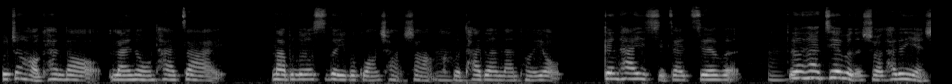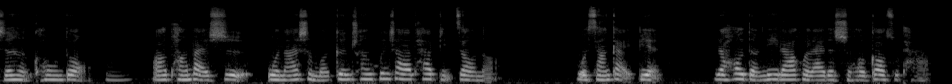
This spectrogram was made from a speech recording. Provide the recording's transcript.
就正好看到莱农她在那不勒斯的一个广场上和。她的男朋友跟她一起在接吻，嗯，在她接吻的时候，她的眼神很空洞，嗯，然后旁白是我拿什么跟穿婚纱的她比较呢？我想改变。然后等莉拉回来的时候，告诉她，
